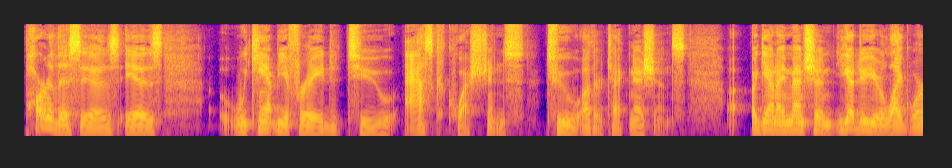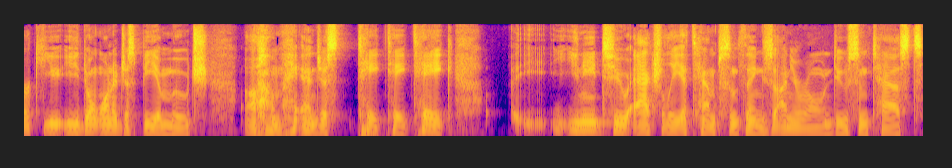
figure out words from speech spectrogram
Part of this is is we can't be afraid to ask questions to other technicians. Uh, again i mentioned you got to do your legwork. You you don't want to just be a mooch um, and just take take take you need to actually attempt some things on your own, do some tests,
